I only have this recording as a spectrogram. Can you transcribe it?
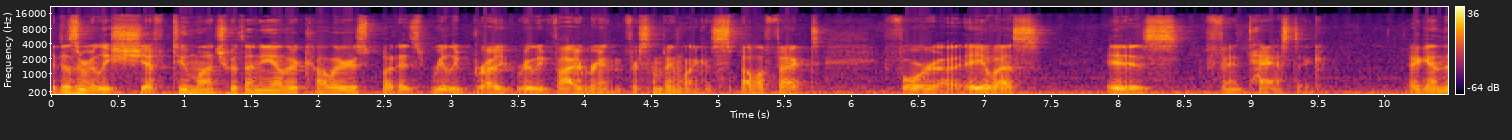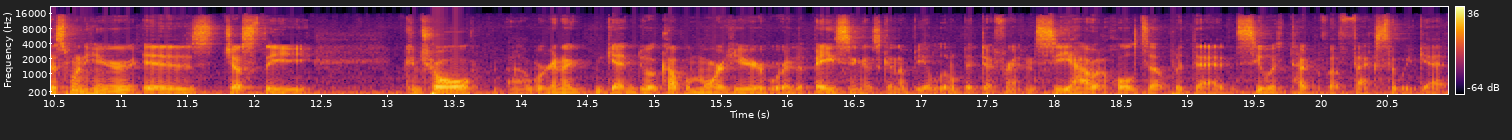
It doesn't really shift too much with any other colors, but it's really bright, really vibrant. For something like a spell effect for uh, AOS, it is fantastic. Again, this one here is just the control. Uh, we're going to get into a couple more here where the basing is going to be a little bit different and see how it holds up with that and see what type of effects that we get.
